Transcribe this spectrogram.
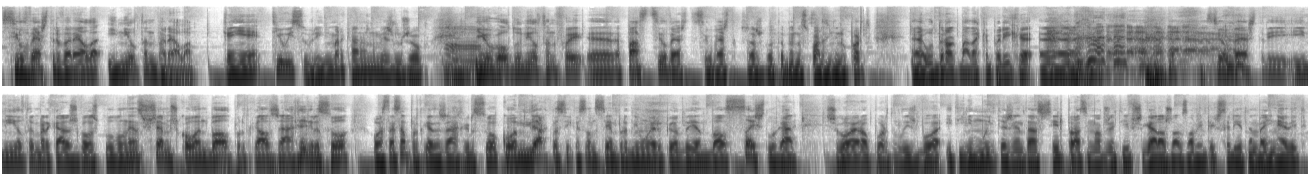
Silvestre Varela e Nilton Varela. Quem é tio e sobrinho marcaram no mesmo jogo. E o gol do Nilton foi eh, a passe de Silvestre. Silvestre, que já jogou também no Sporting e no Porto. Eh, o Drogba da Caparica. eh, Silvestre e, e Nilton marcaram os gols pelo Belenenses. Fechamos com o handball. Portugal já regressou, ou a seleção portuguesa já regressou, com a melhor classificação de sempre de um europeu de handball. Sexto lugar, chegou ao aeroporto de Lisboa e tinha muita gente a assistir. Próximo objetivo, chegar aos Jogos Olímpicos, seria também inédito.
